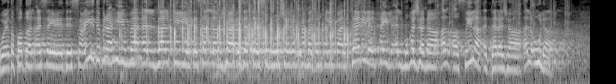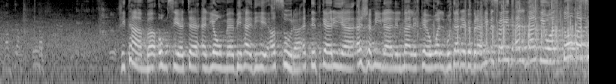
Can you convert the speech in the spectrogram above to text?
ويتفضل السيد سعيد إبراهيم المالكي ليتسلم جائزة سمو الشيخ محمد بن خليفة الثاني للخيل المهجنة الأصيلة الدرجة الأولى. ختام أمسية اليوم بهذه الصورة التذكارية الجميلة للمالك والمدرب إبراهيم سعيد المالكي وتوماس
